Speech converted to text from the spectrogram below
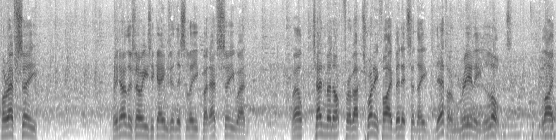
for FC. We know there's no easy games in this league, but FC were, well, 10 men up for about 25 minutes, and they never really looked like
